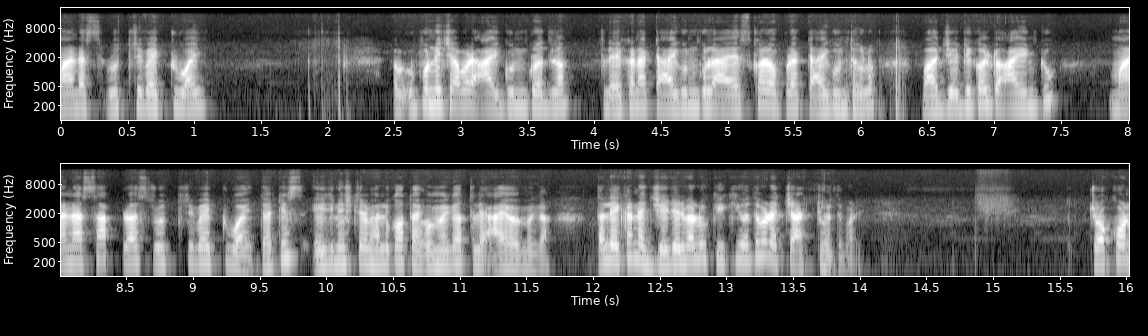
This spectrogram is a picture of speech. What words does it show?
minus root three by two i উপর নিচে আবার আই গুণ করে দিলাম, তাহলে এখানে একটা আই গুণ করলে আই স্কোয়ার উপরে একটা আই গুণ থাকল, বা z equal to i into minus half plus root three by two i that is এই জিনিসটার ভ্যালু কত হয় ওমেগা তাহলে আই ওমেগা তাহলে এখানে জেডের ভ্যালু কী কী হতে পারে চারটে হতে পারে যখন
